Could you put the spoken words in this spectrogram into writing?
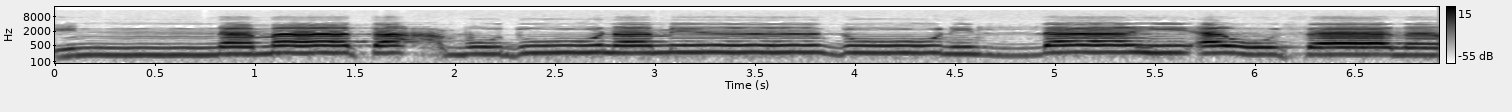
إنما تعبدون من دون الله أوثانا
